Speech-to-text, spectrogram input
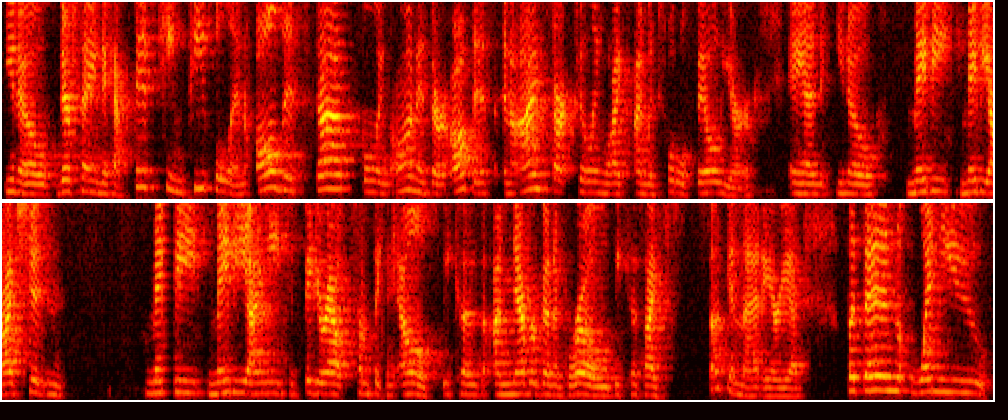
you know, they're saying they have 15 people and all this stuff going on at their office. And I start feeling like I'm a total failure. And, you know, maybe, maybe I shouldn't, maybe, maybe I need to figure out something else because I'm never going to grow because I suck in that area. But then when you,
